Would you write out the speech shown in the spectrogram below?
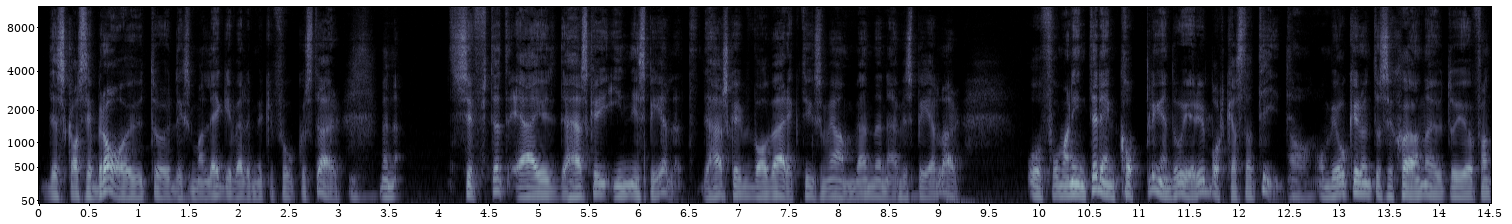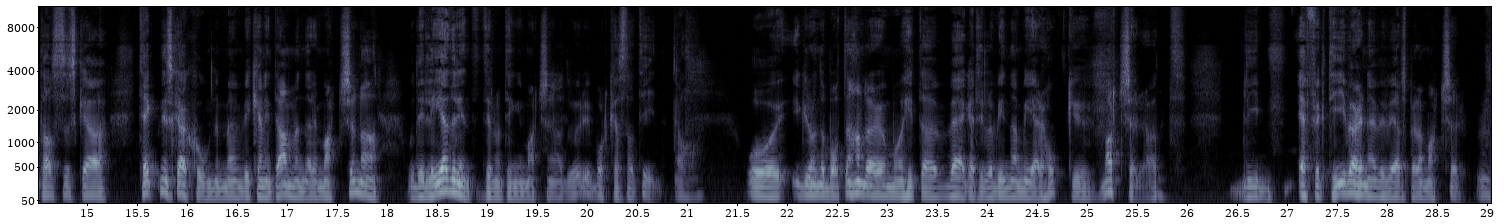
det ska se bra ut och liksom man lägger väldigt mycket fokus där. Men syftet är ju, det här ska ju in i spelet. Det här ska ju vara verktyg som vi använder när vi spelar. Och får man inte den kopplingen, då är det ju bortkastad tid. Ja. Om vi åker runt och ser sköna ut och gör fantastiska tekniska aktioner, men vi kan inte använda det i matcherna och det leder inte till någonting i matcherna, då är det ju bortkastad tid. Ja. Och i grund och botten handlar det om att hitta vägar till att vinna mer hockeymatcher. Att bli effektivare när vi väl spelar matcher. Mm.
